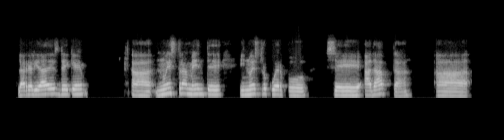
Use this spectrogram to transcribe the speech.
la realidad es de que ah, nuestra mente y nuestro cuerpo se adapta a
